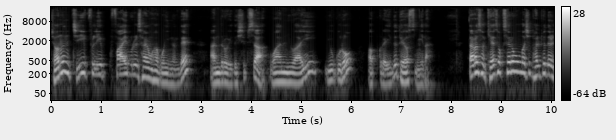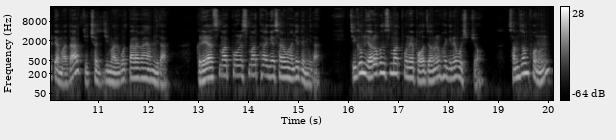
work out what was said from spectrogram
저는 Z 플립 5를 사용하고 있는데 안드로이드 14 One UI 6으로 업그레이드 되었습니다. 따라서 계속 새로운 것이 발표될 때마다 뒤처지지 말고 따라가야 합니다. 그래야 스마트폰을 스마트하게 사용하게 됩니다. 지금 여러분 스마트폰의 버전을 확인해 보십시오. 삼성폰은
